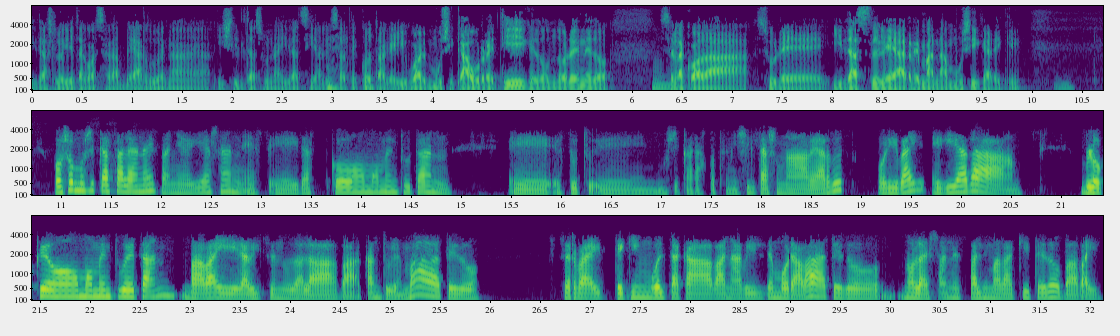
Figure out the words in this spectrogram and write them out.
idazloietako azara behar duena isiltasuna idatzi alizateko, eta igual musika aurretik, edo ondoren, edo mm. zelakoa da zure idazle harremana musikarekin. Oso musika zalea naiz, baina egia esan, ez, e, idazteko momentutan, e, ez dut e, musikara jotzen isiltasuna behar dut, hori bai, egia da, blokeo momentuetan, ba, bai erabiltzen dudala ba, kanturen bat, edo zerbait tekin bueltaka banabil denbora bat, edo nola esan ez baldin badakit, edo ba, bai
